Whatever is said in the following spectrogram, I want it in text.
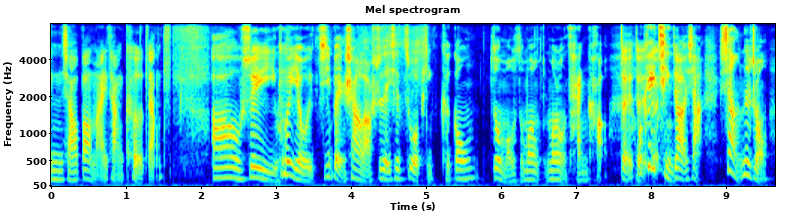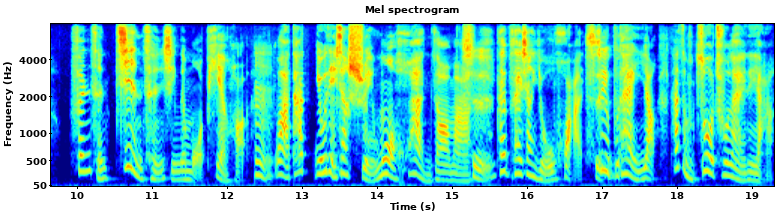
你想要报哪一堂课这样子。哦，所以会有基本上老师的一些作品可供做某种某某种参考。对，我可以请教一下，像那种。分成渐层型的膜片哈，嗯，哇，它有点像水墨画，你知道吗？是，它又不太像油画，所以不太一样。它怎么做出来的呀？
